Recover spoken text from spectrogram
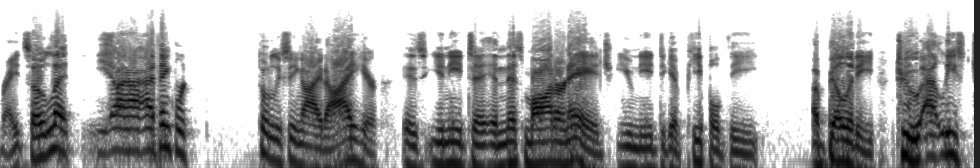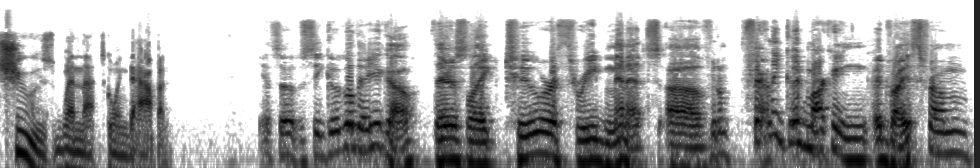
right? So let, yeah, I think we're totally seeing eye to eye here. Is you need to, in this modern age, you need to give people the ability to at least choose when that's going to happen. Yeah, so see Google, there you go. There's like two or three minutes of you know, fairly good marketing advice from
